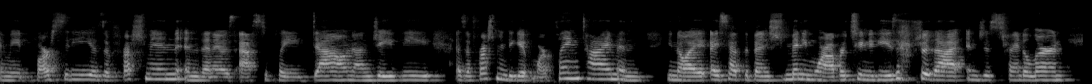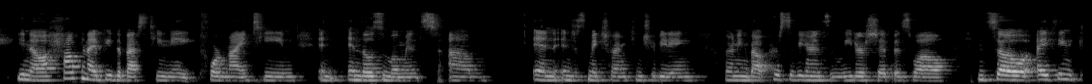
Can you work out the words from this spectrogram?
I made varsity as a freshman, and then I was asked to play down on JV as a freshman to get more playing time. And, you know, I, I sat the bench many more opportunities after that and just trying to learn, you know, how can I be the best teammate for my team in, in those moments? Um, and, and just make sure I'm contributing, learning about perseverance and leadership as well. And so I think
